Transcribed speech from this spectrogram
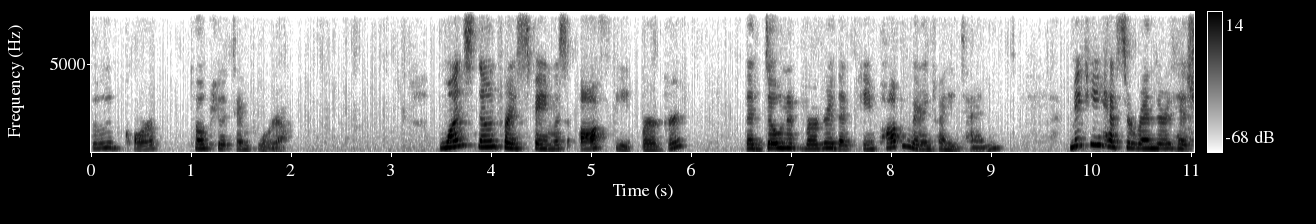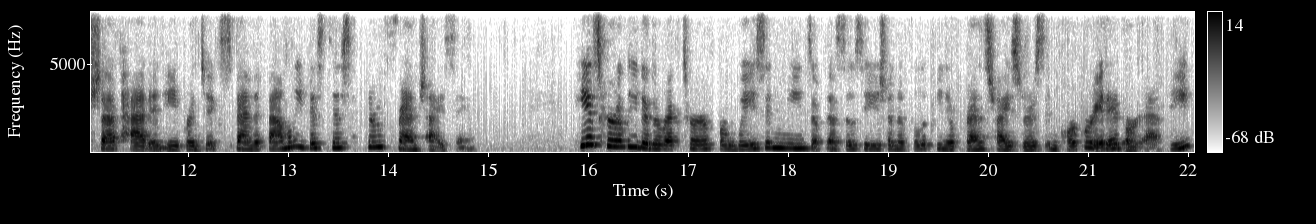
Food Corp Tokyo Tempura. Once known for his famous offbeat burger, the donut burger that became popular in 2010, Mickey has surrendered his chef hat and apron to expand the family business through franchising. He is currently the director for Ways and Means of the Association of Filipino Franchisers Incorporated, or AFI,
